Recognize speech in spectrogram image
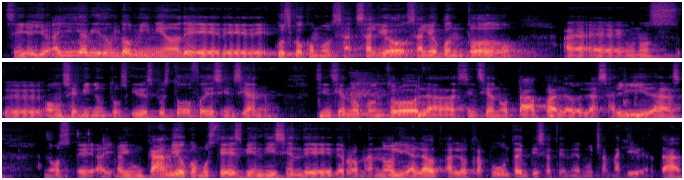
Sí, ahí ha habido un dominio de, Cusco como salió, salió con todo, eh, unos 11 eh, minutos, y después todo fue de Cienciano. Cienciano controla, Cienciano tapa las salidas, ¿no? Eh, hay, un cambio, como ustedes bien dicen, de, Romanoli a la, otra punta, empieza a tener mucha más libertad.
